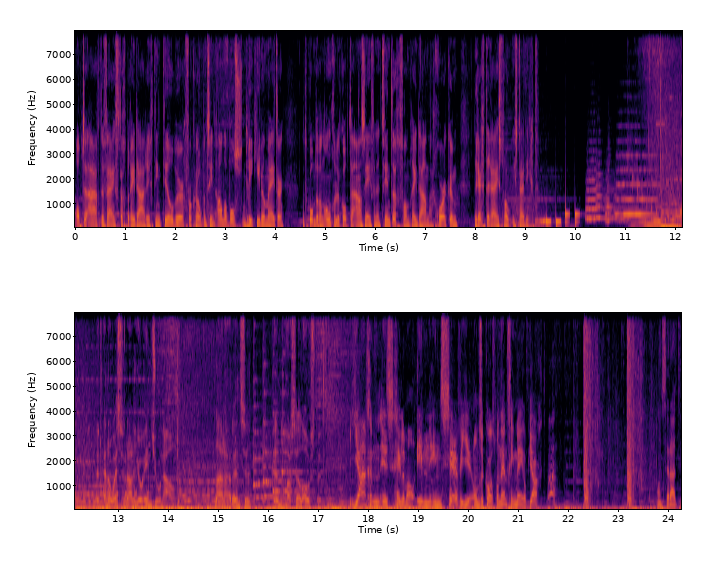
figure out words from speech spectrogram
Op de A58 Breda richting Tilburg voor knooppunt Sint-Annebos 3 kilometer. Dat komt door een ongeluk op de A27 van Breda naar Gorkum. De rechte rijstrook is daar dicht. Het NOS Radio 1-journaal. Lara Rensen en Marcel Ooster. Jagen is helemaal in in Servië. Onze correspondent ging mee op jacht. Monserrate.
